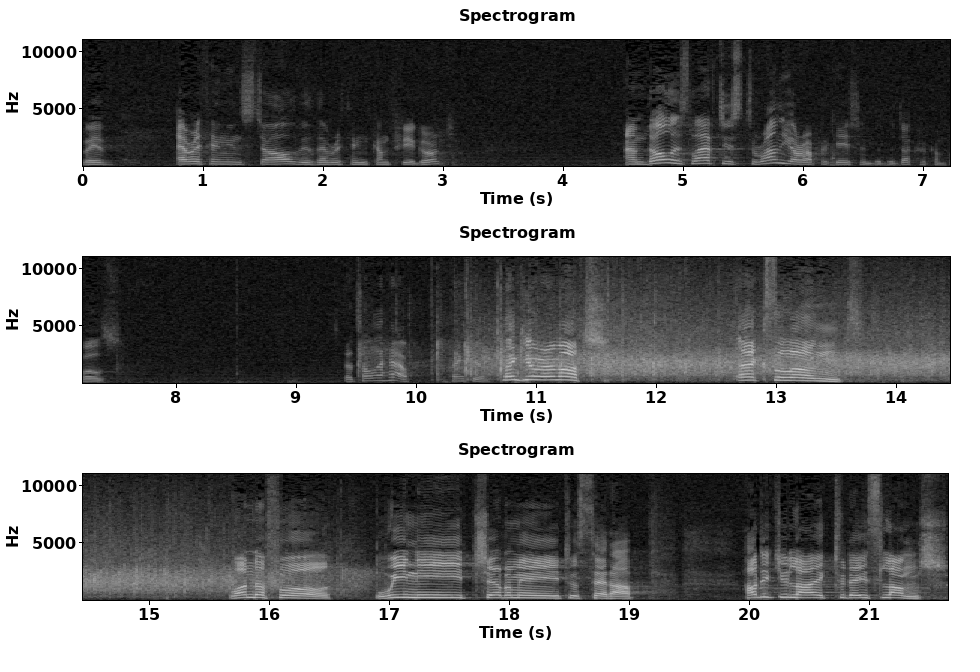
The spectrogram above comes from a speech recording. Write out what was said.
with everything installed, with everything configured. And all is left is to run your application with the Docker Compose. That's all I have. Thank you. Thank you very much. Excellent. Wonderful. We need Jeremy to set up. How did you like today's lunch?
